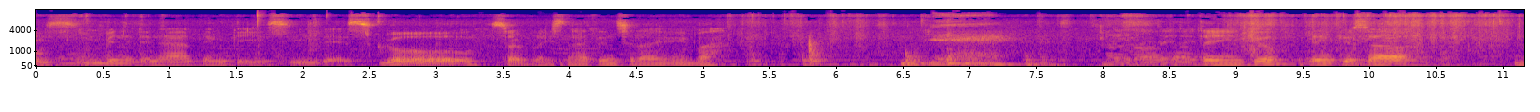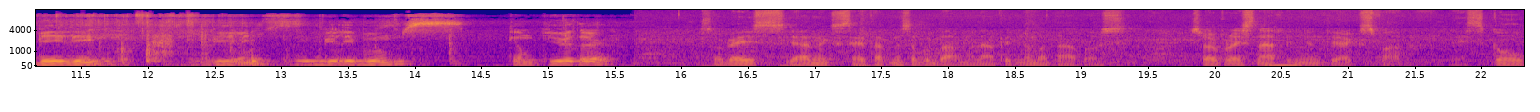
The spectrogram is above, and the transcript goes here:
Guys. binili natin PC. Let's go! Surprise natin sila yung iba. Yeah! Thank you. Thank you sa Billy. Billy? Billy Booms Computer. So guys, yan, nagsiset up na sa baba. Malapit na matapos. Surprise natin yung TX Pop. Let's go!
